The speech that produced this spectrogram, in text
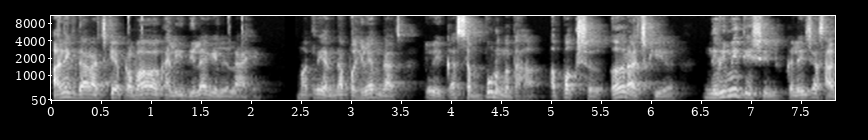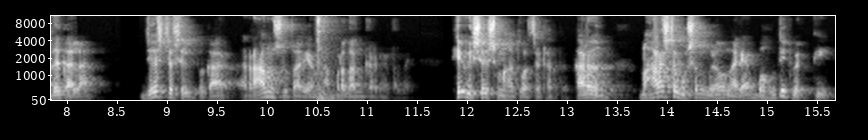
अनेकदा राजकीय प्रभावाखाली दिला गेलेला आहे. मात्र यंदा पहिल्यांदाच तो एका संपूर्णतः अपक्ष अराजकीय निर्मितीशील कलेच्या साधकाला ज्येष्ठ शिल्पकार राम सुतार यांना प्रदान करण्यात आलाय. हे विशेष महत्वाचं ठरतं. कारण महाराष्ट्र भूषण मिळवणाऱ्या बहुतेक व्यक्ती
